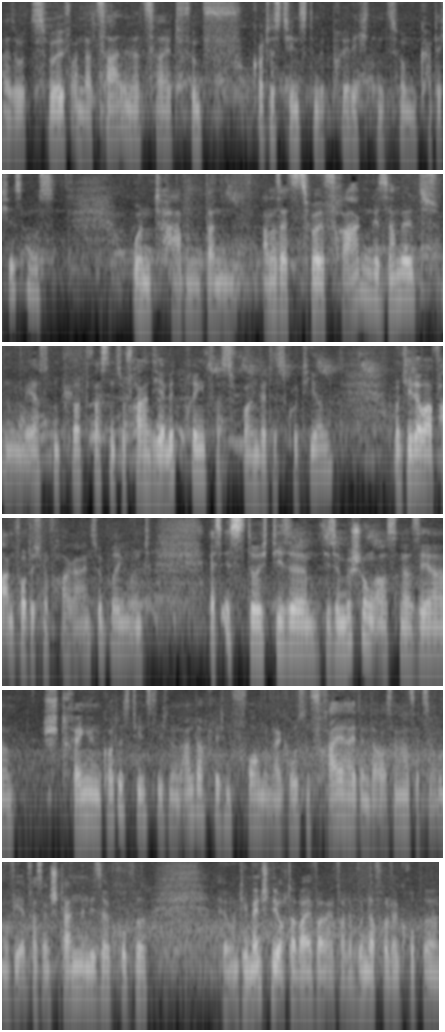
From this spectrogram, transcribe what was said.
also zwölf an der Zahl in der Zeit, fünf Gottesdienste mit Predigten zum Katechismus und haben dann einerseits zwölf Fragen gesammelt im ersten Plot. Was sind so Fragen, die ihr mitbringt? Was wollen wir diskutieren? Und jeder war verantwortlich, eine Frage einzubringen. Und es ist durch diese, diese Mischung aus einer sehr strengen gottesdienstlichen und andachtlichen Form und einer großen Freiheit in der Auseinandersetzung irgendwie etwas entstanden in dieser Gruppe. Äh, und die Menschen, die auch dabei waren, einfach eine wundervolle Gruppe,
